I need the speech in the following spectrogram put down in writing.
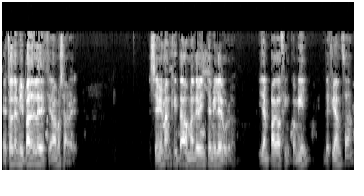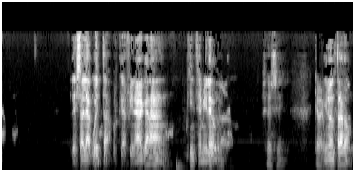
Entonces mi padre le decía, vamos a ver, si a mí me han quitado más de 20.000 euros y han pagado 5.000 de fianza, les sale a cuenta, porque al final ganan 15.000 euros Sí, sí. y no entraron.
